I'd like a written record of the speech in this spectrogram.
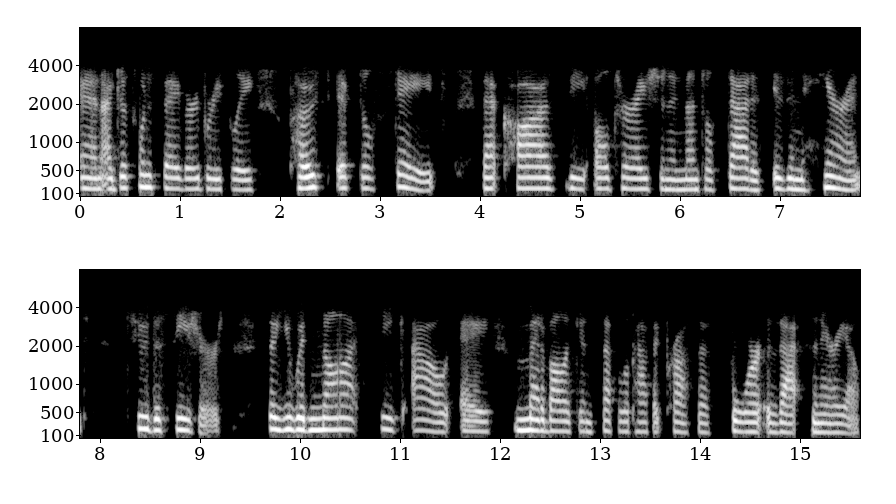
And I just want to say very briefly, post-ictal states that cause the alteration in mental status is inherent to the seizures. So you would not seek out a metabolic encephalopathic process for that scenario.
